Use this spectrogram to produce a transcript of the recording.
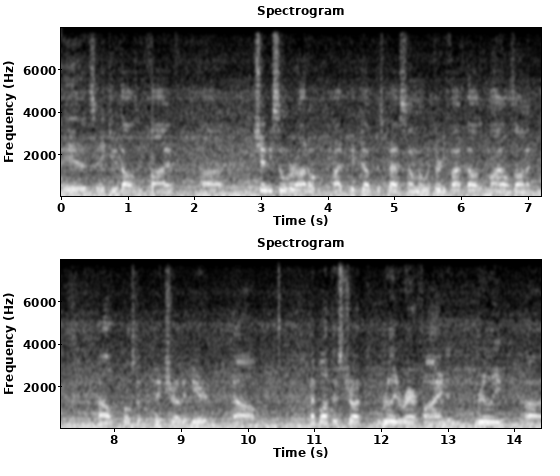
is a 2005 uh, Chevy Silverado I picked up this past summer with 35,000 miles on it. I'll post up a picture of it here. Um, I bought this truck, really a rare find and really uh,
